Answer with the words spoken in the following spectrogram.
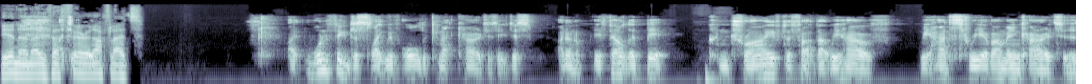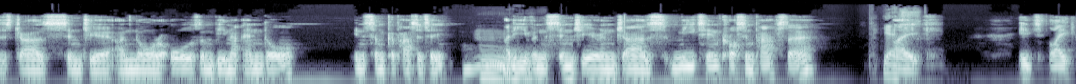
Yeah, no, no, that's fair enough, lads. I, one thing, just like with all the Connect characters, it just I don't know. It felt a bit contrived. The fact that we have we had three of our main characters, Jas, Sinjir, and Norra, all of them being at Endor in some capacity, Mm. and even Sinjir and Jas meeting, crossing paths there. Yes. Like it's like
